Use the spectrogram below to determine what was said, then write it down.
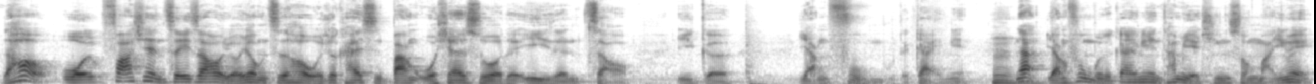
然后我发现这一招有用之后，我就开始帮我现在所有的艺人找一个养父母的概念。嗯，那养父母的概念，他们也轻松嘛，因为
